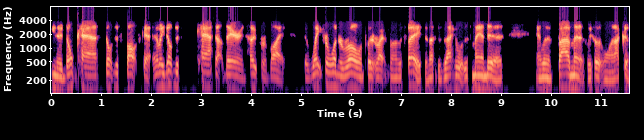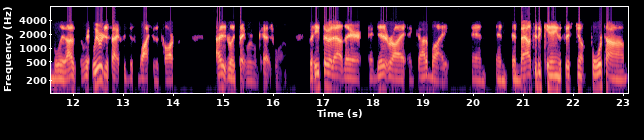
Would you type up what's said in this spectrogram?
You know, don't cast. Don't just false cast. I mean, don't just cast out there and hope for a bite. So wait for one to roll and put it right in front of his face. And that's exactly what this man did. And within five minutes, we hooked one. I couldn't believe it. I, we were just actually just watching the tarpon. I didn't really think we were going to catch one. But he threw it out there and did it right and got a bite and, and, and bowed to the king. The fish jumped four times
